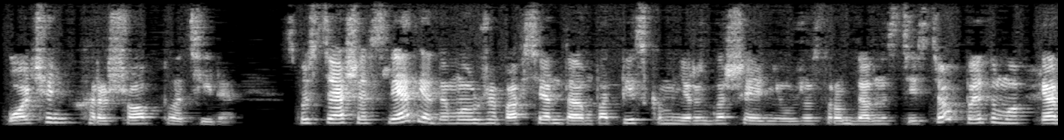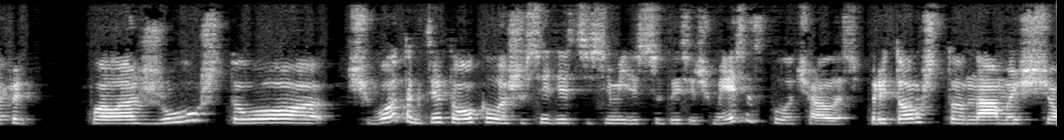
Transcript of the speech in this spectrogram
очень хорошо платили. Спустя 6 лет, я думаю, уже по всем там подпискам и неразглашению уже срок давности истек, поэтому я предположу, что чего-то где-то около 60-70 тысяч в месяц получалось, при том, что нам еще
